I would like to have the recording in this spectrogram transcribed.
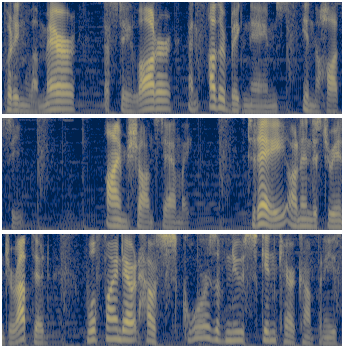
putting La Mer, Estee Lauder, and other big names in the hot seat. I'm Sean Stanley. Today on Industry Interrupted, we'll find out how scores of new skincare companies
